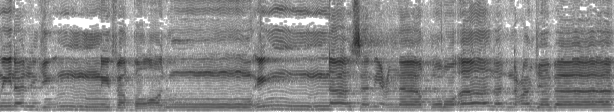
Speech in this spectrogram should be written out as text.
من الجن فقالوا إنا سمعنا قرآنا عجبا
